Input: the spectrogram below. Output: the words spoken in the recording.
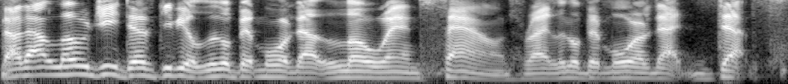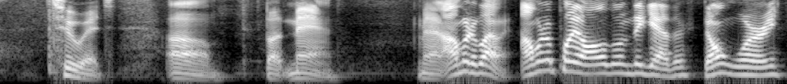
Now that low G does give you a little bit more of that low end sound, right? A little bit more of that depth to it. Um, but man, man, I'm gonna I'm gonna play all of them together. Don't worry, and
